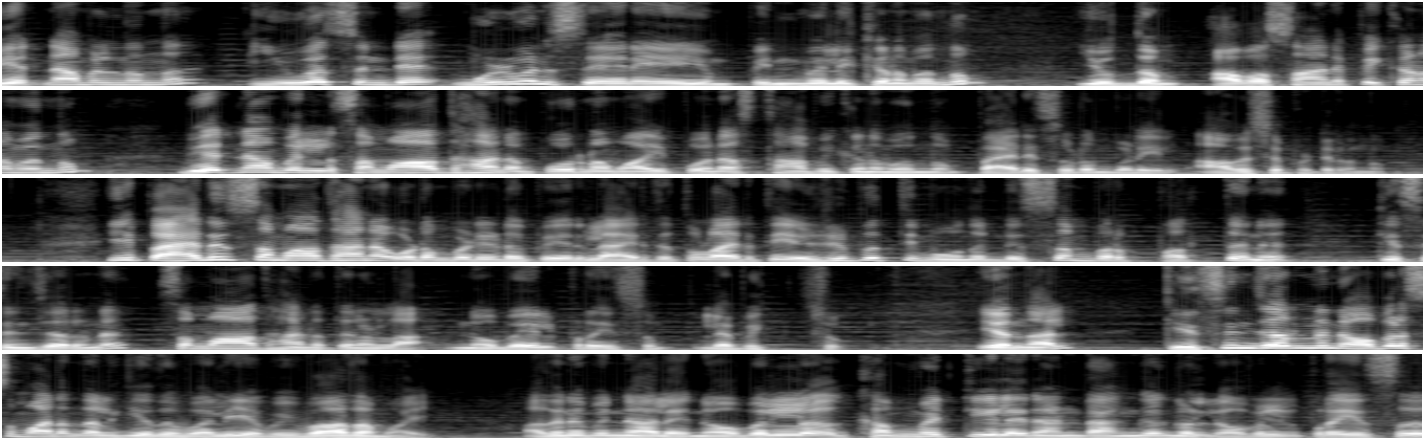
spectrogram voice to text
വിയറ്റ്നാമിൽ നിന്ന് യു എസിന്റെ മുഴുവൻ സേനയെയും പിൻവലിക്കണമെന്നും യുദ്ധം അവസാനിപ്പിക്കണമെന്നും വിയറ്റ്നാമിൽ സമാധാനം പൂർണമായി പുനഃസ്ഥാപിക്കണമെന്നും പാരീസ് ഉടമ്പടിയിൽ ആവശ്യപ്പെട്ടിരുന്നു. ഈ പാരീസ് സമാധാന ഉടമ്പടിയുടെ പേരിൽ ആയിരത്തി തൊള്ളായിരത്തി എഴുപത്തി മൂന്ന് ഡിസംബർ പത്തിന് കിസിഞ്ചറിന് സമാധാനത്തിനുള്ള നൊബേൽ പ്രൈസും ലഭിച്ചു. എന്നാൽ കിസിഞ്ചറിന് നോബൽ സമ്മാനം നൽകിയത് വലിയ വിവാദമായി. അതിന് പിന്നാലെ നോബൽ കമ്മിറ്റിയിലെ രണ്ട് അംഗങ്ങൾ നോബൽ പ്രൈസ്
